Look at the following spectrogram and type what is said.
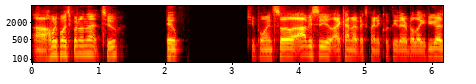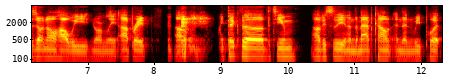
Uh, how many points you put on that? Two. Two. Two points. So obviously, I kind of explained it quickly there, but like if you guys don't know how we normally operate, um, we pick the the team obviously, and then the map count, and then we put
